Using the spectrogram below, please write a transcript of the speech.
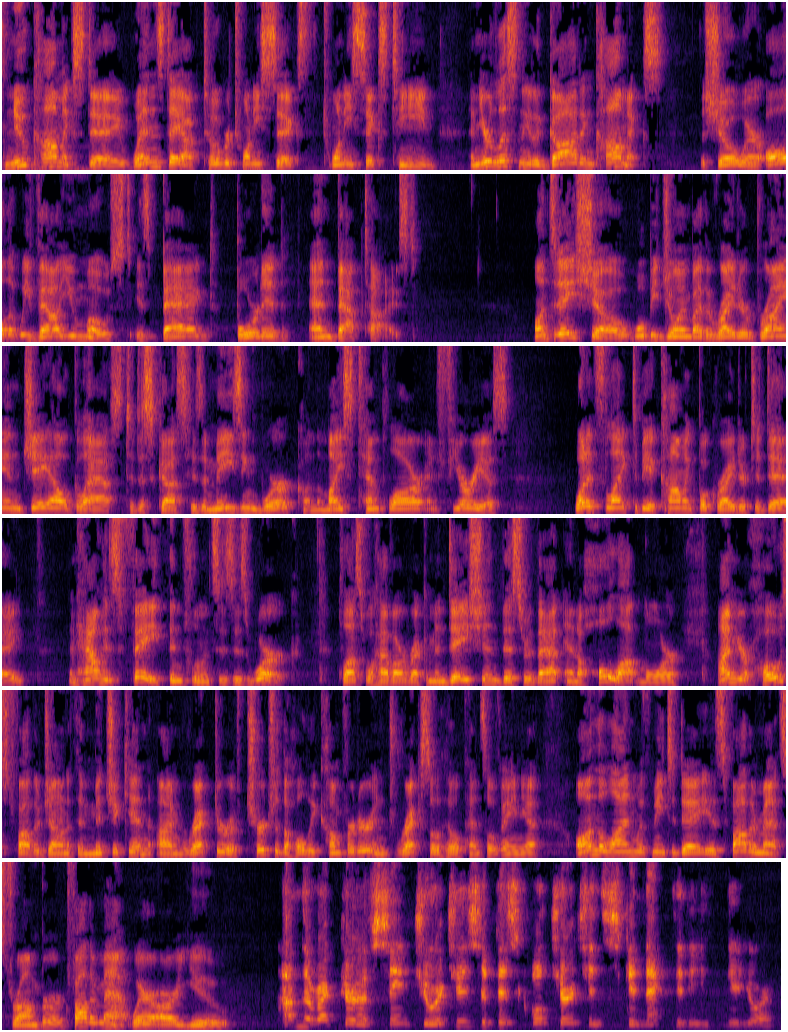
It's New Comics Day, Wednesday, October 26th, 2016, and you're listening to God and Comics, the show where all that we value most is bagged, boarded, and baptized. On today's show, we'll be joined by the writer Brian J.L. Glass to discuss his amazing work on the Mice Templar and Furious, what it's like to be a comic book writer today, and how his faith influences his work. Plus, we'll have our recommendation, this or that, and a whole lot more. I'm your host, Father Jonathan Mitchican. I'm rector of Church of the Holy Comforter in Drexel Hill, Pennsylvania. On the line with me today is Father Matt Stromberg. Father Matt, where are you? I'm the rector of St. George's Episcopal Church in Schenectady, New York.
